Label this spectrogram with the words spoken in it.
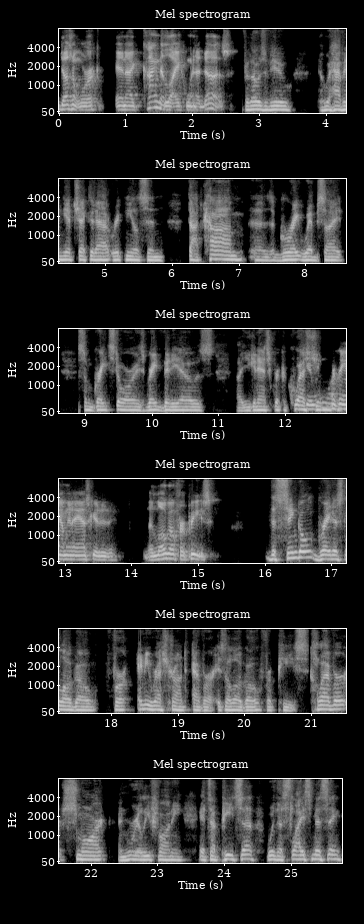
doesn't work, and I kind of like when it does. For those of you who haven't yet checked it out, ricknielsen.com is a great website. Some great stories, great videos. Uh, you can ask Rick a question. one more thing I'm going to ask you to do. The logo for Piece. The single greatest logo for any restaurant ever is the logo for Piece. Clever, smart, and really funny. It's a pizza with a slice missing,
